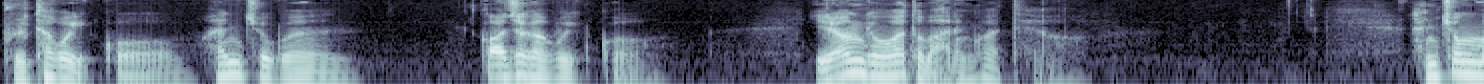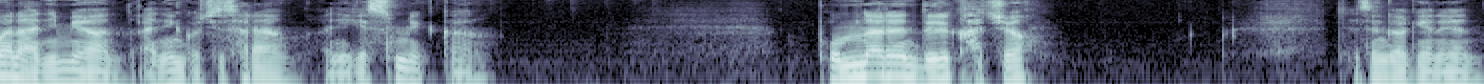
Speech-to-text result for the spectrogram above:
불타고 있고 한쪽은 꺼져가고 있고 이런 경우가 더 많은 것 같아요. 한쪽만 아니면 아닌 것이 사랑 아니겠습니까? 봄날은 늘 가죠. 제 생각에는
